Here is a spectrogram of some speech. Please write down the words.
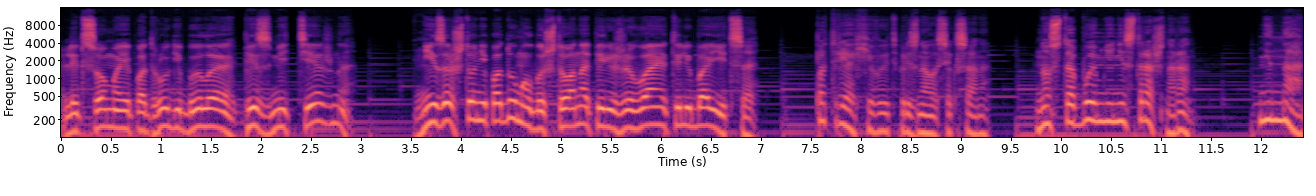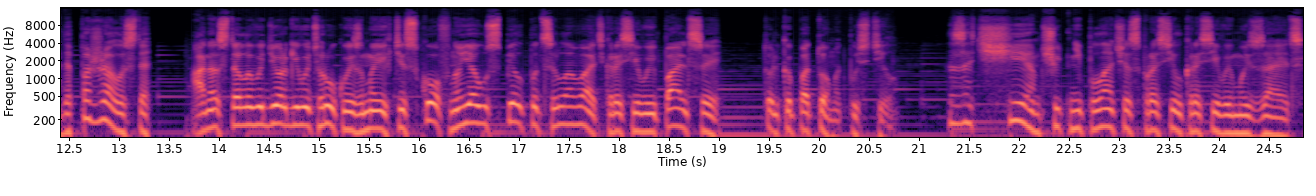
Лицо моей подруги было безмятежно. Ни за что не подумал бы, что она переживает или боится. «Потряхивает», — призналась Оксана. Но с тобой мне не страшно, Ран. Не надо, пожалуйста. Она стала выдергивать руку из моих тисков, но я успел поцеловать красивые пальцы, только потом отпустил. «Зачем?» – чуть не плача спросил красивый мой заяц.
